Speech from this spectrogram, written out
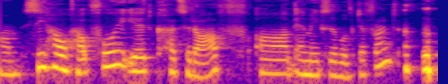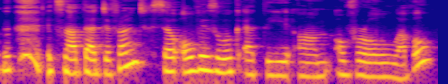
Um, see how helpfully it cuts it off um, and makes it look different? it's not that different. So always look at the um, overall level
